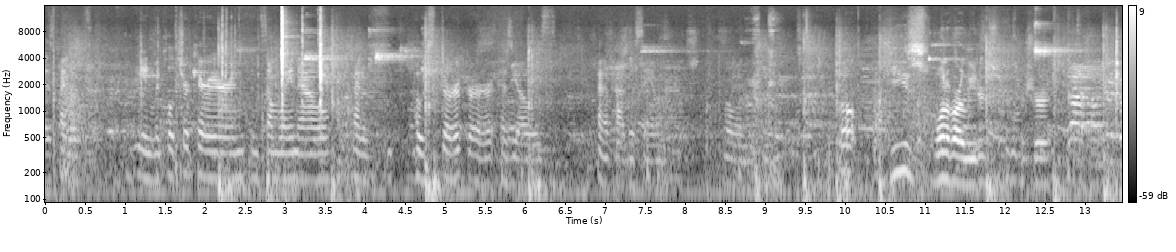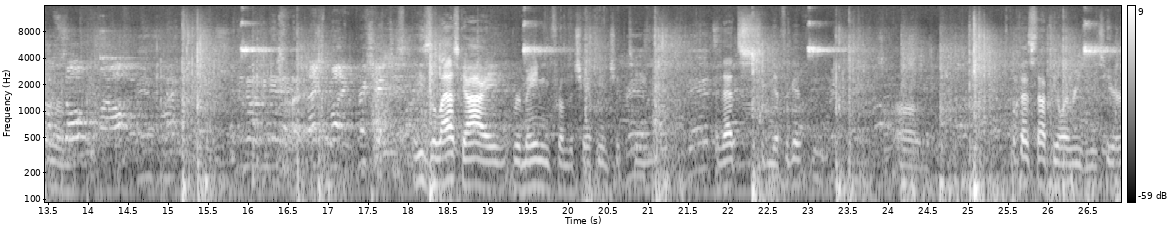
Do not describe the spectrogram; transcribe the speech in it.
as kind of being the culture carrier in, in some way now, kind of post Dirk, or has he always kind of had the same role in the team? Well, he's one of our leaders for sure. Um, he's the last guy remaining from the championship team, and that's significant. Um, but that's not the only reason he's here.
